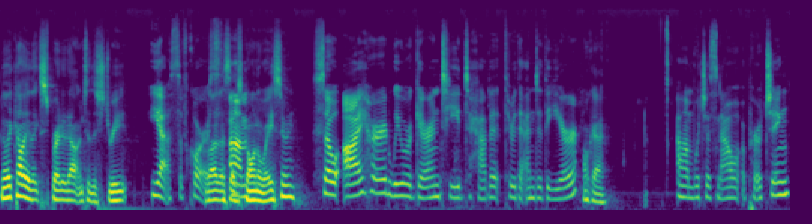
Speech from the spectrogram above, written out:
Know, like how like spread it out into the street. yes of course A lot of that stuff's Um, going away soon. so i heard we were guaranteed to have it through the end of the year Okay. um, which is now approaching,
